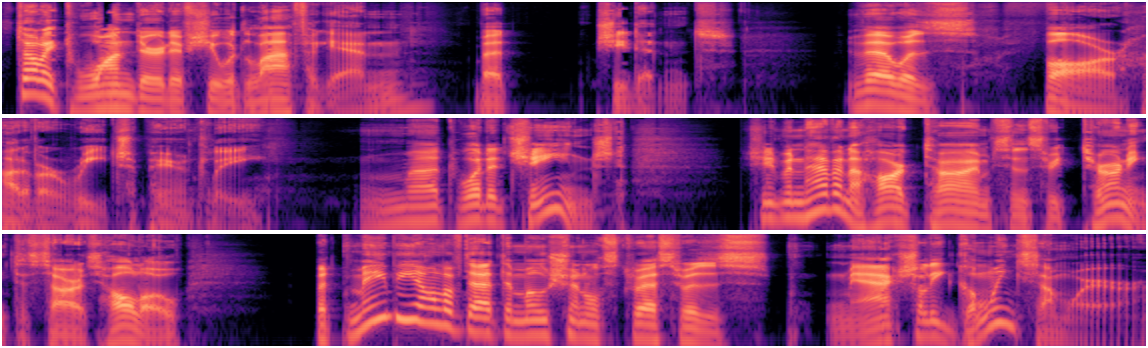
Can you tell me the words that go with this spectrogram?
Starlight wondered if she would laugh again, but she didn't. That was far out of her reach, apparently. But what had changed? She'd been having a hard time since returning to Sire's Hollow, but maybe all of that emotional stress was actually going somewhere.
